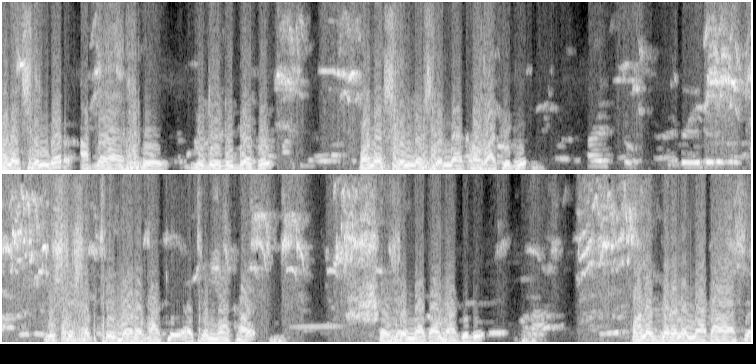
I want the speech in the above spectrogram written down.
অনেক সুন্দর, আপনারা সেই ভিডিওটি দেখুন। অনেক সুন্দর সে মেকাও পাখিটি বিশ্বের সবচেয়ে বড় পাখি আছে মেকাও এই সে মেকাও পাখিটি অনেক ধরনের মেকাও আছে।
